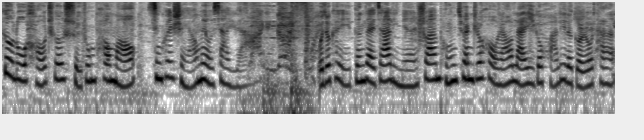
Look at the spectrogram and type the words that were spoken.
各路豪车水中抛锚。幸亏沈阳没有下雨啊，我就可以蹲在家里面刷完朋友圈之后，然后来一个华丽的葛优瘫。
